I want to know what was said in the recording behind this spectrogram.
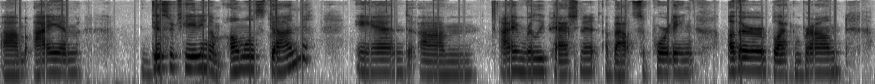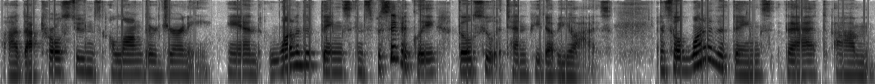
Um, I am dissertating, I'm almost done, and um, I am really passionate about supporting other black and brown uh, doctoral students along their journey. And one of the things, and specifically those who attend PWIs. And so, one of the things that um,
